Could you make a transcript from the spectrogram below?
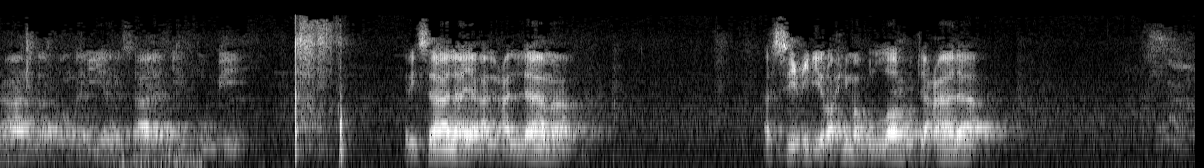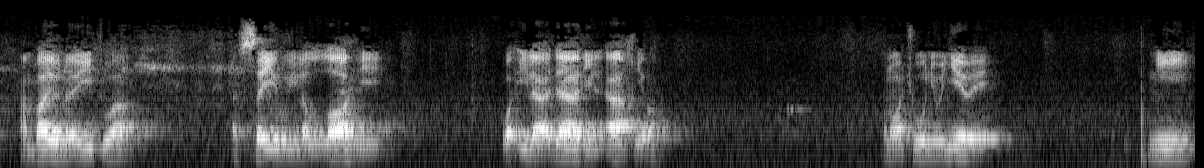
tutaanza kuangalia risala hii fupi risala ya al-allama as-Sa'idi rahimahullahu ta'ala ambayo inaitwa as-sayru ila Allah wa ila dari al-akhirah wanawachuoni wenyewe ni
